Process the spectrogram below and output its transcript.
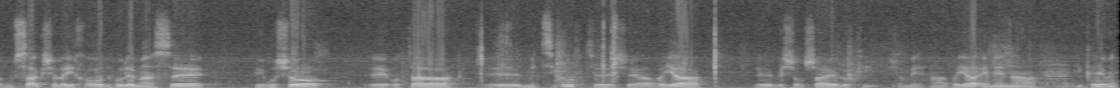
והמושג של הייחוד הוא למעשה פירושו אה, אותה אה, מציאות שההוויה בשורשה האלוקי. ההוויה איננה, היא קיימת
